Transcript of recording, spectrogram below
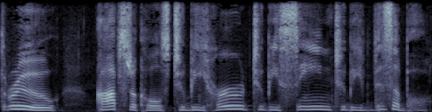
through obstacles to be heard, to be seen, to be visible.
